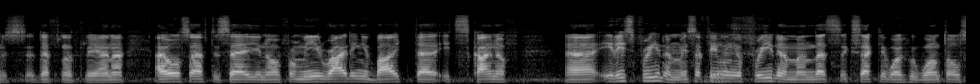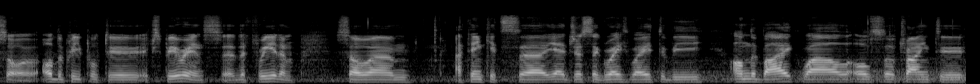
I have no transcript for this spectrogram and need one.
it's uh, definitely, and I, I also have to say, you know, for me, riding a bike, that it's kind of uh, it is freedom. It's a feeling Yes. of freedom, and that's exactly what we want also other people to experience uh, the freedom. So um, I think it's uh, yeah just a great way to be on the bike while also trying to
